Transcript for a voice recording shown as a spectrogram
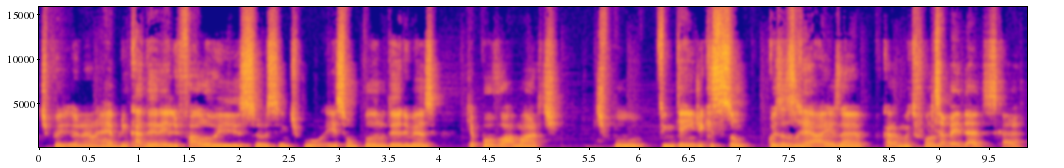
Tipo, não é brincadeira. Ele falou isso, assim, tipo, esse é um plano dele mesmo. que é povoar Marte. Tipo, tu entende que são coisas reais, né? O cara é muito foda. Sabe a idade desse cara?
